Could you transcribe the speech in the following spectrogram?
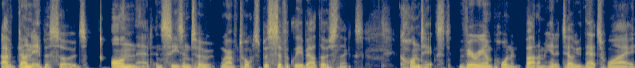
I've done episodes on that in season two where I've talked specifically about those things. Context, very important. But I'm here to tell you that's why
